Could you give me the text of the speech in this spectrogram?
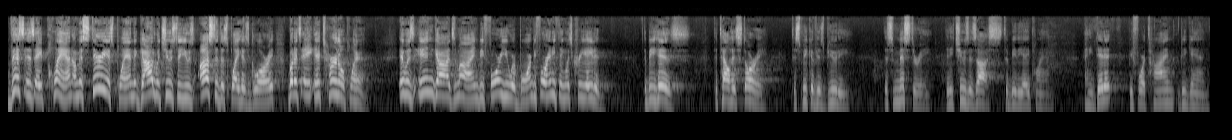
this is a plan, a mysterious plan that God would choose to use us to display his glory, but it's an eternal plan. It was in God's mind before you were born, before anything was created, to be his, to tell his story, to speak of his beauty, this mystery that He chooses us to be the A plan. And He did it before time began.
